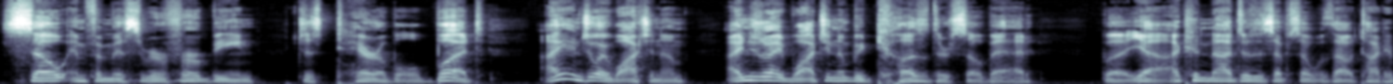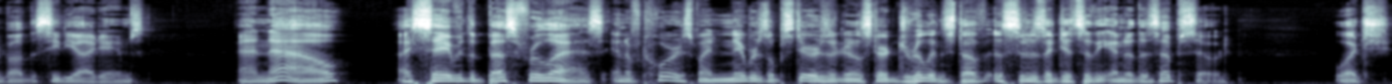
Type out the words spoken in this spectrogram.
so infamous for being just terrible. But I enjoy watching them. I enjoy watching them because they're so bad. But yeah, I could not do this episode without talking about the CDI games. And now, I saved the best for last, and of course, my neighbors upstairs are going to start drilling stuff as soon as I get to the end of this episode. Which,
